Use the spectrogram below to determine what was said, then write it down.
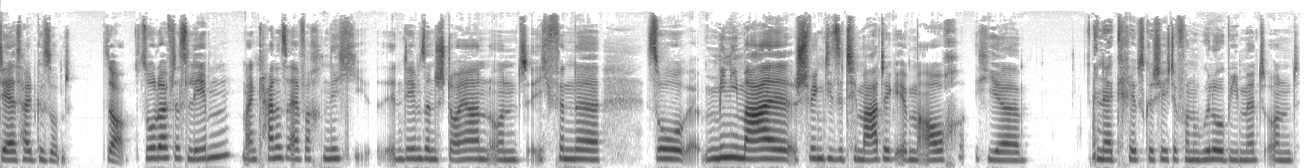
der ist halt gesund. So, so läuft das Leben. Man kann es einfach nicht in dem Sinn steuern und ich finde, so minimal schwingt diese Thematik eben auch hier in der Krebsgeschichte von Willoughby mit und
